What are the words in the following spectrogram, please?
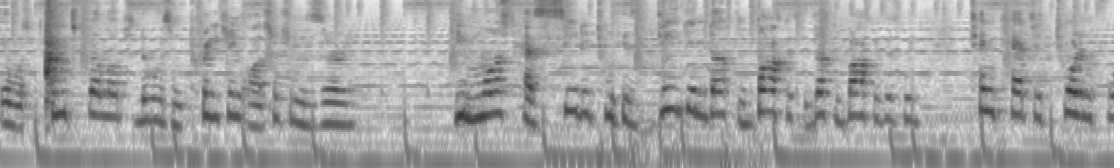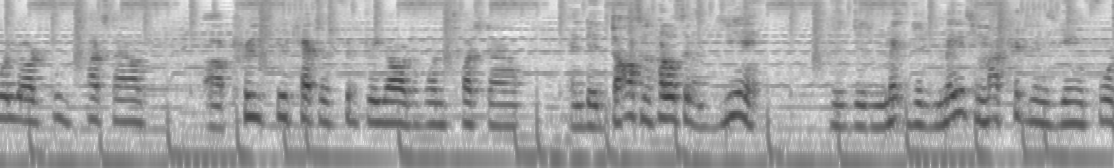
it was Pete Phillips doing some preaching on Central Missouri. He must have ceded to his deacon Dustin Boskus. Dustin Boskus this week, 10 catches, 204 yards, 3 touchdowns. Uh, Preach, 3 catches, 53 yards, 1 touchdown. And then Dawson Huddleston again. Just, just, made, just made some not catching in this game, 4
